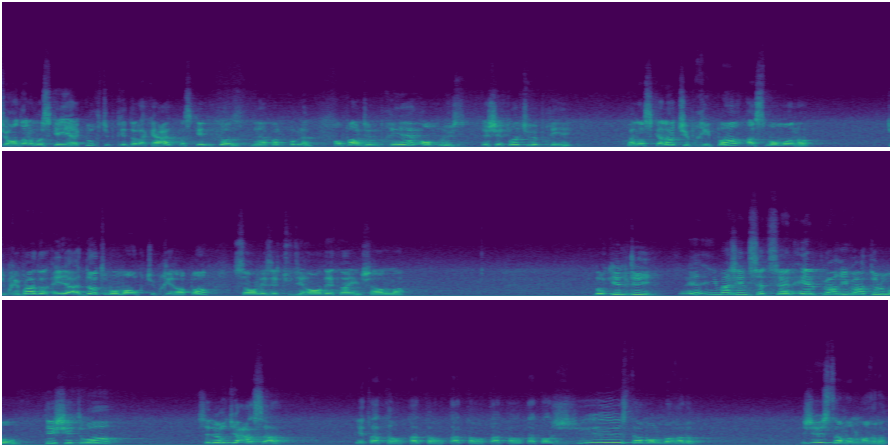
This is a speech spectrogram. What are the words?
Tu rentres dans la mosquée, il y a un cours, tu pries de raka'at parce qu'il y a une cause, il n'y a pas de problème. On parle d'une prière en plus. Tu es chez toi, tu veux prier. Ben dans ce cas-là, tu pries pas à ce moment-là. Tu pries pas, et il y a d'autres moments où tu prieras pas, ça on les étudiera en détail, Inch'Allah. Donc il dit, imagine cette scène, et elle peut arriver à tout le monde. Tu es chez toi, c'est l'heure du Asar. Et t'attends, t'attends, t'attends, t'attends, t'attends juste avant le Maghreb. Juste avant le Maghreb.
